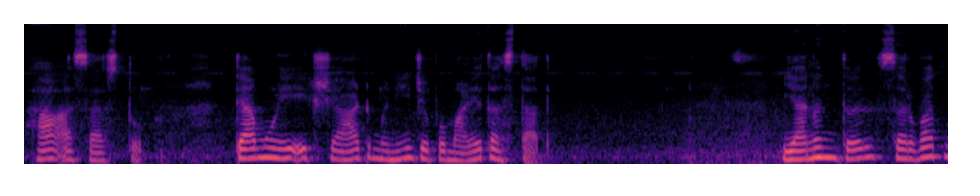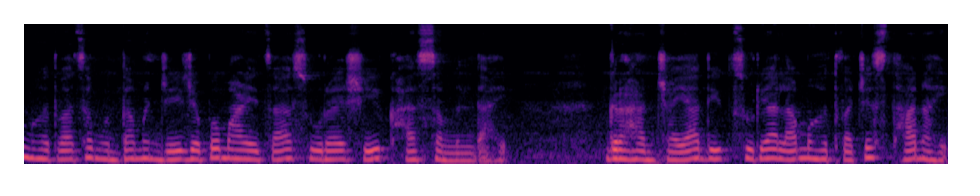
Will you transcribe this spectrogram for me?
हा असा असतो. त्यामुळे एकशे आठ मणी जपमाळेत असतात. यानंतर सर्वात महत्त्वाचा मुद्दा म्हणजे जपमाळेचा सूर्याशी खास संबंध आहे. ग्रहांच्या यादीत सूर्याला महत्त्वाचे स्थान आहे.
